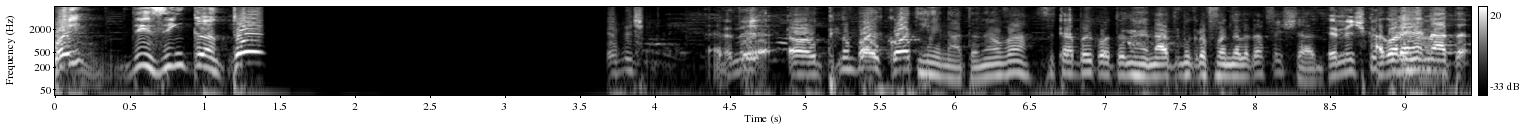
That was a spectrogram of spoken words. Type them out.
Oi? Desencantou. É, ó, não boicote, Renata, não vá. Você tá boicotando Renata, o microfone dela tá fechado. Eu não escutei, Agora, não. Renata,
